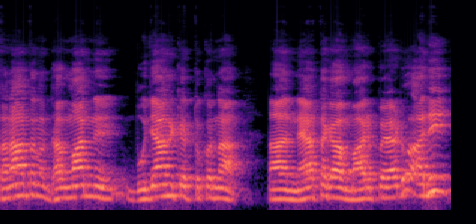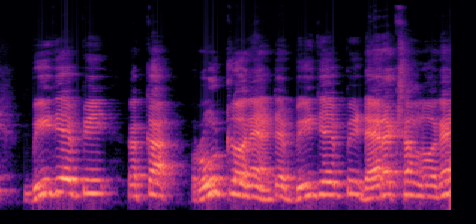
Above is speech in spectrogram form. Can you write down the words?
సనాతన ధర్మాన్ని భుజానికెత్తుకున్న నేతగా మారిపోయాడు. అది బీజేపీ యొక్క రూట్లోనే అంటే బీజేపీ డైరెక్షన్లోనే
